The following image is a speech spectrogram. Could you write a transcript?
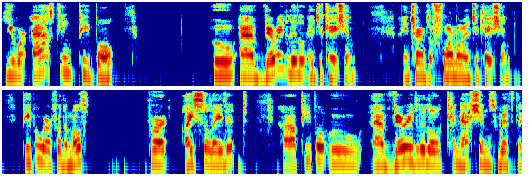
you were asking people who have very little education in terms of formal education, people who are for the most part isolated, uh, people who have very little connections with the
